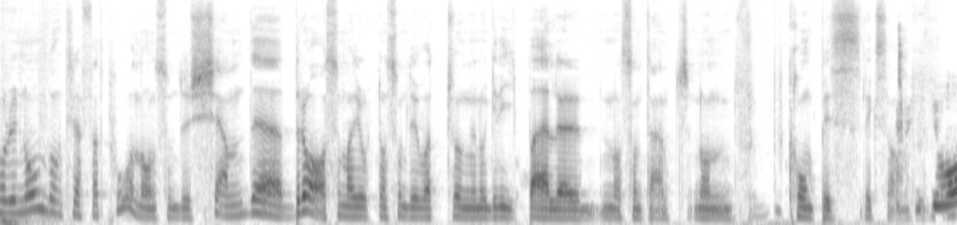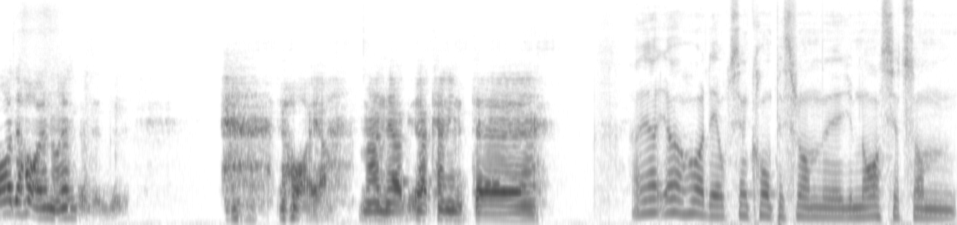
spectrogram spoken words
har du någon gång träffat på någon som du kände bra som har gjort något som du var tvungen att gripa eller något sånt där? Någon kompis liksom? Ja, det har jag nog. Det har jag, men jag, jag kan inte... Ja, jag, jag, har det också, en kompis från eh, gymnasiet som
